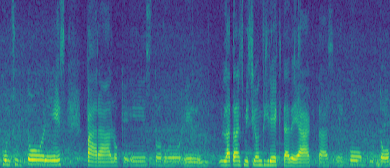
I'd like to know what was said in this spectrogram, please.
consultores para lo que es todo la transmisión directa de actas, el cómputo,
